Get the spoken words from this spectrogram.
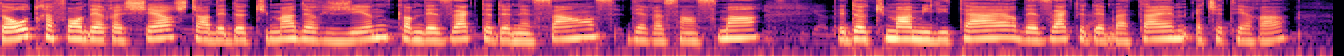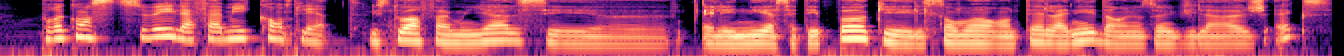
D'autres font des recherches dans des documents d'origine comme des actes de naissance, des recensements, des documents militaires, des actes de baptême, etc., pour reconstituer la famille complète. L'histoire familiale, c'est... euh, elle est née à cette époque et ils sont morts en telle année dans un village ex.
